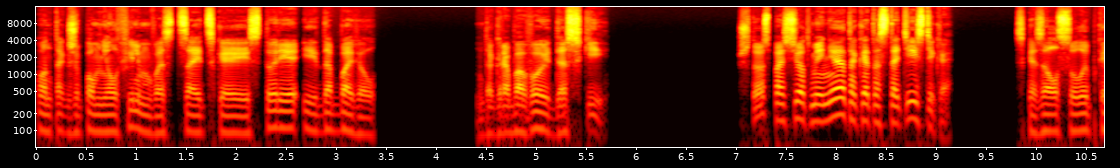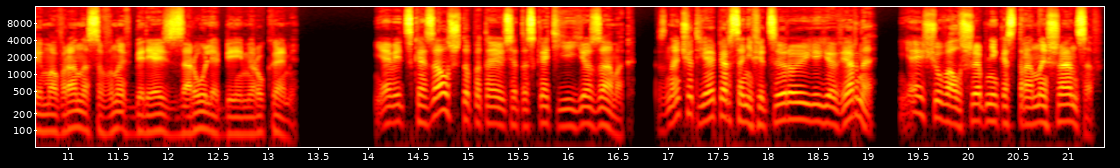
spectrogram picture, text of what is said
Он также помнил фильм «Вестсайдская история» и добавил «До гробовой доски». «Что спасет меня, так это статистика», — сказал с улыбкой Мавранос, вновь берясь за руль обеими руками. «Я ведь сказал, что пытаюсь отыскать ее замок. Значит, я персонифицирую ее, верно? Я ищу волшебника страны шансов».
